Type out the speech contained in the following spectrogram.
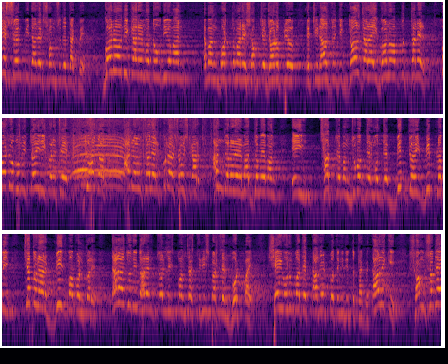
দেশ এমপি তাদের সংসদে থাকবে। গণ অধিকারের মতো উদীয়মান এবং বর্তমানে সবচেয়ে জনপ্রিয় একটি রাজনৈতিক দল যারা এই গণ অভ্যুত্থানের পটভূমি তৈরি করেছে দু হাজার আঠারো সালের কোটা সংস্কার আন্দোলনের মাধ্যমে এবং এই ছাত্র এবং যুবকদের মধ্যে বিদ্রোহী, বিপ্লবী চেতনার বীজ বপন করে, তারা যদি ধরেন চল্লিশ, পঞ্চাশ, তিরিশ পার্সেন্ট ভোট পায়, সেই অনুপাতে তাদের প্রতিনিধিত্ব থাকবে। তাহলে কি? সংসদে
